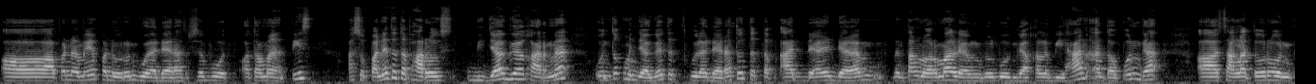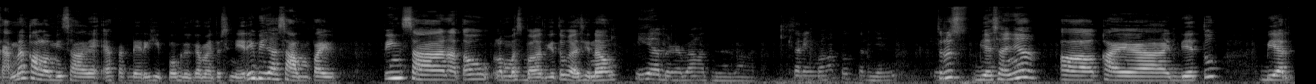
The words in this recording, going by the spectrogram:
uh, apa namanya penurun gula darah tersebut, otomatis asupannya tetap harus dijaga karena untuk menjaga gula darah tuh tetap ada dalam rentang normal dalam tubuh nggak kelebihan ataupun nggak uh, sangat turun karena kalau misalnya efek dari hipoglikemia itu sendiri bisa sampai pingsan atau lemes banget gitu nggak sih Nau? iya benar banget benar banget sering banget tuh terjadi Kayak Terus biasanya eh, kayak dia tuh biar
